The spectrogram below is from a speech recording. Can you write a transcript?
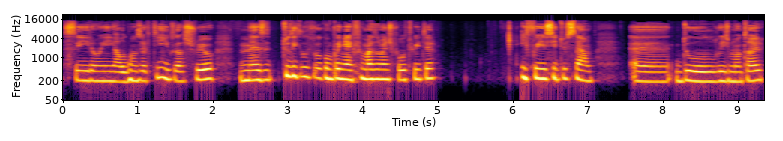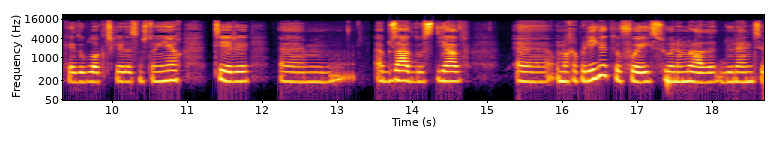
saíram aí alguns artigos, acho eu, mas tudo aquilo que eu acompanhei foi mais ou menos pelo Twitter e foi a situação uh, do Luís Monteiro, que é do Bloco de Esquerda, se não estou em erro, ter um, abusado, sediado uh, uma rapariga que foi sua namorada durante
